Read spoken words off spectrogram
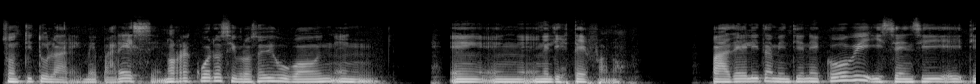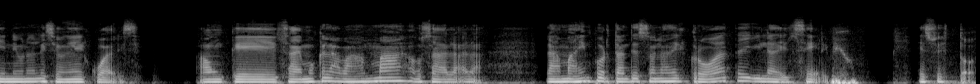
son titulares, me parece. No recuerdo si Brozovic jugó en, en, en, en el Di Stefano. Padelli también tiene COVID y Sensi eh, tiene una lesión en el cuádriceps. Aunque sabemos que las bajas más, o sea, las más importantes son las del croata y la del serbio. Eso es todo.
